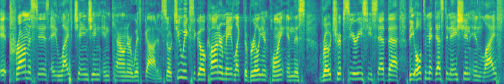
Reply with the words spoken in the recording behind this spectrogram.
it promises a life changing encounter with God. And so, two weeks ago, Connor made like the brilliant point in this road trip series. He said that the ultimate destination in life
